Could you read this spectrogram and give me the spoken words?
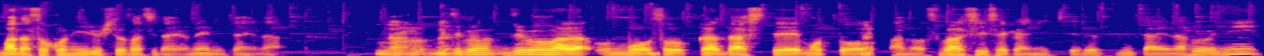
まだそこにいる人たちだよね、みたいな。なるほどね。自分、自分はもうそこから出して、もっとはい、あの、素晴らしい世界に生きてる、みたいな風に、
